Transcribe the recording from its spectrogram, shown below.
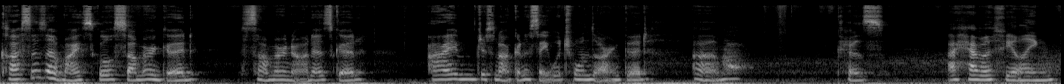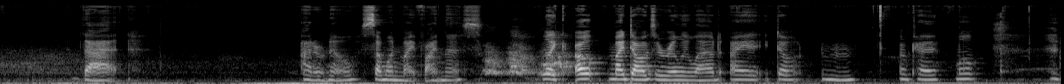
classes at my school, some are good, some are not as good. I'm just not gonna say which ones aren't good. Um, because I have a feeling that I don't know, someone might find this. Like, oh, my dogs are really loud. I don't. Mm, okay, well.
